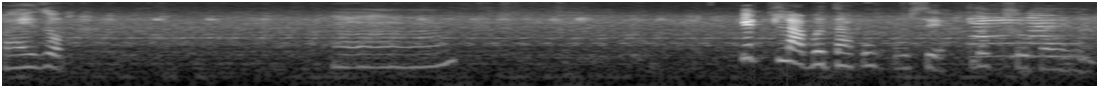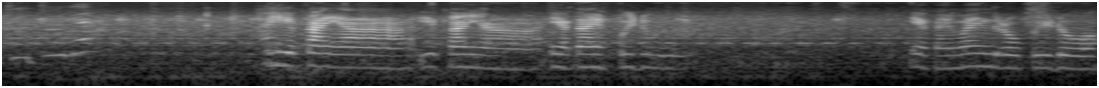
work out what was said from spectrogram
ભાઈ જો. હમ. કેટલા બધા કૂકુ છે દક્ષુભાઈ એક અહીંયા એક અહીંયા, એક અહીં પીડ્યું, એક અહીં વાંદરો પીડ્યો.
